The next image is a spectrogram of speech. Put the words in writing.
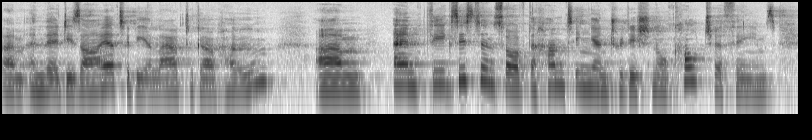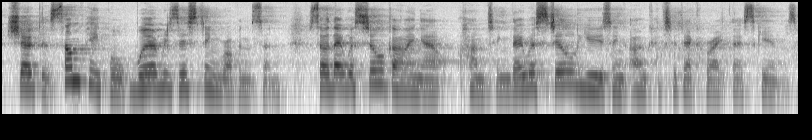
um, and their desire to be allowed to go home. Um, and the existence of the hunting and traditional culture themes showed that some people were resisting Robinson. So they were still going out hunting, they were still using ochre to decorate their skins.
